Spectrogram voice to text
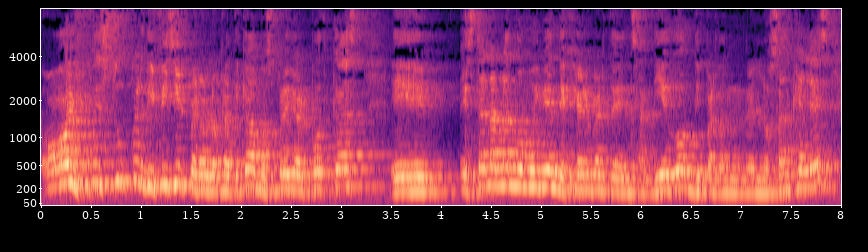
Ay, fue súper difícil, pero lo platicábamos previo al podcast. Eh, están hablando muy bien de Herbert en San Diego, di- perdón, en Los Ángeles.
